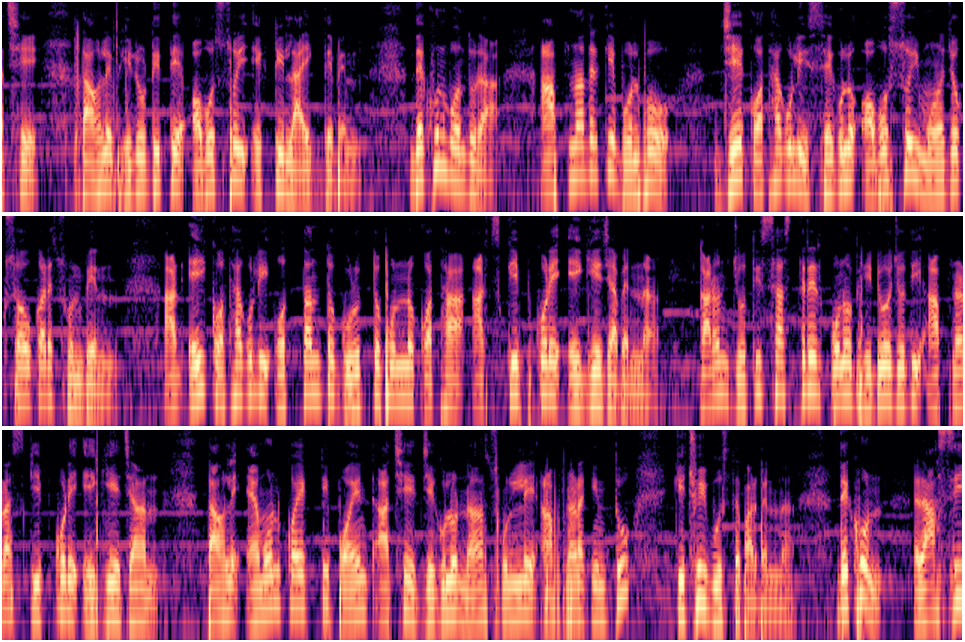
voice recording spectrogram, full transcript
আছে, তাহলে ভিডিওটিতে অবশ্যই একটি লাইক দেবেন। দেখুন বন্ধুরা, আপনাদেরকে বলব যে কথাগুলি, সেগুলো অবশ্যই মনোযোগ সহকারে শুনবেন। আর এই কথাগুলি অত্যন্ত গুরুত্বপূর্ণ কথা, আর স্কিপ করে এগিয়ে যাবেন না। কারণ জ্যোতিষশাস্ত্রের কোনো ভিডিও যদি আপনারা স্কিপ করে এগিয়ে যান, তাহলে এমন কয়েকটি পয়েন্ট আছে যেগুলো না শুনলে আপনারা কিন্তু কিছুই বুঝতে পারবেন না। দেখুন, রাশি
